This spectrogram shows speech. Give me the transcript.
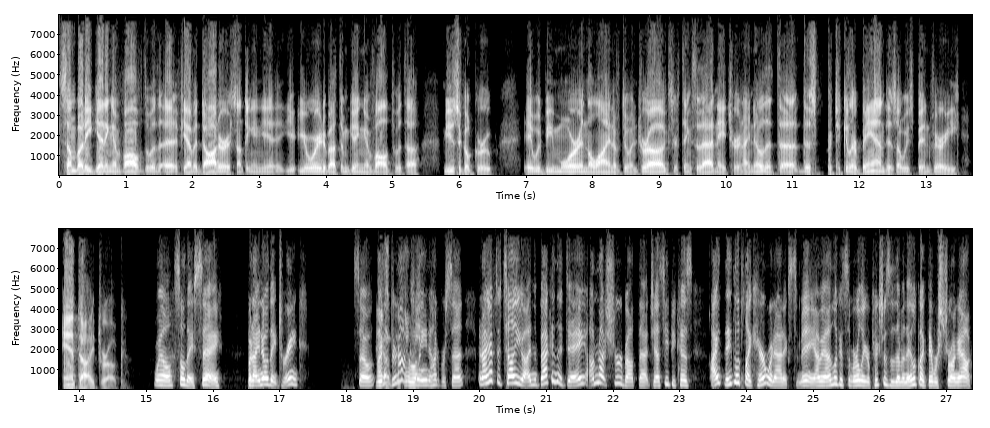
somebody getting involved with, uh, if you have a daughter or something, and you you're worried about them getting involved with a musical group, it would be more in the line of doing drugs or things of that nature. And I know that the, this particular band has always been very anti-drug. Well, so they say, but I know they drink. So yeah, I, they're not clean 100%. And I have to tell you, in the, back in the day, I'm not sure about that, Jesse, because I, they look like heroin addicts to me. I mean, I look at some earlier pictures of them, and they look like they were strung out.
